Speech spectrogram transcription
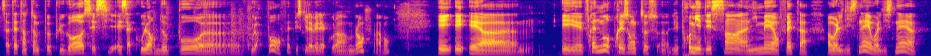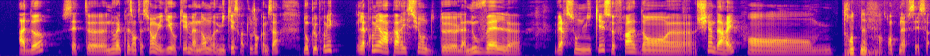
sa tête un, peu plus grosse et, sa couleur de peau, euh, couleur peau en fait, puisqu'il avait la couleur blanche avant. Et, Fred Moore présente les premiers dessins animés en fait à, Walt Disney. Et Walt Disney adore cette nouvelle présentation. Il dit ok, maintenant Mickey sera toujours comme ça. Donc le premier, la première apparition de la nouvelle version de Mickey se fera dans euh, Chien d'arrêt en, 39. en 39, c'est ça.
